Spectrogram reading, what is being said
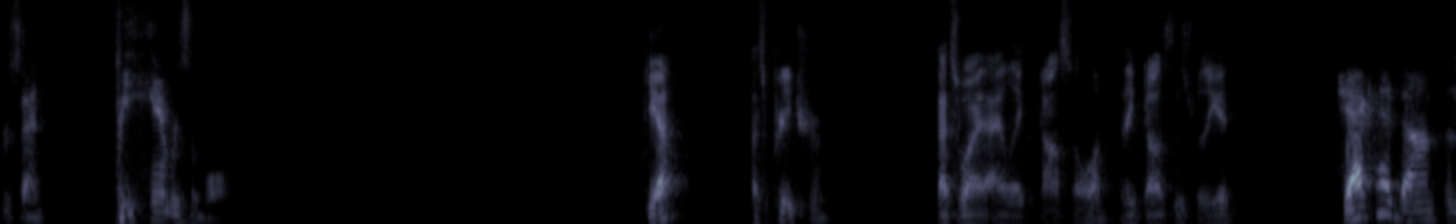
percent. But he hammers the ball. Yeah, that's pretty true. That's why I like Donaldson a lot. I think Donaldson's really good. Jack had Donaldson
